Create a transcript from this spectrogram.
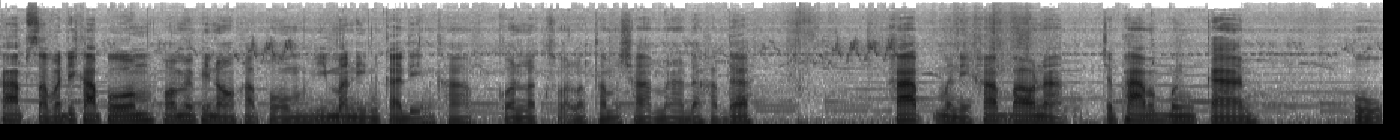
ครับสวัสดีครับผมพ่อแม่พี่น้องครับผมอิมานินกาเดนครับกอนรักสวนรักธรรมชาติมาแล้วเด้ครับเด้อครับวันนี้ครับเบ้าหน้าจะพามาเบิ่งการปลูก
